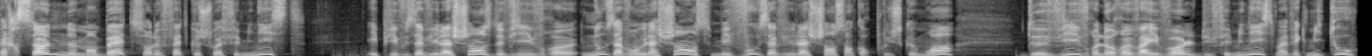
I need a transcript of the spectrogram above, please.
personne ne m'embête sur le fait que je sois féministe. Et puis vous avez eu la chance de vivre, nous avons eu la chance, mais vous avez eu la chance encore plus que moi, de vivre le revival du féminisme avec MeToo.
